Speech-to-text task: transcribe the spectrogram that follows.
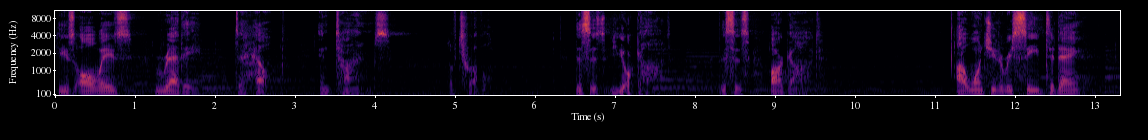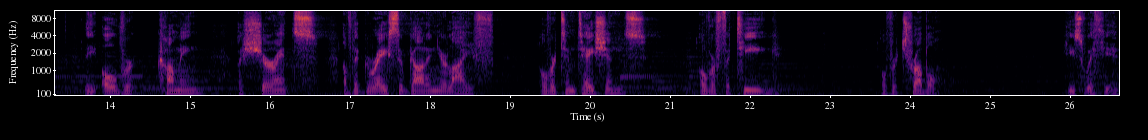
He is always ready to help in times of trouble. This is your God. This is our God. I want you to receive today the overcoming assurance of the grace of God in your life over temptations, over fatigue, over trouble. He's with you,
